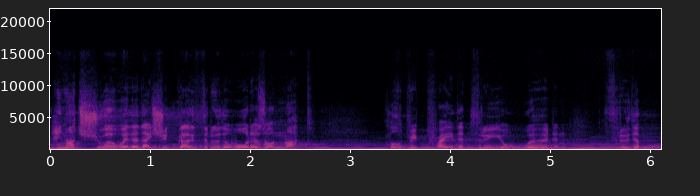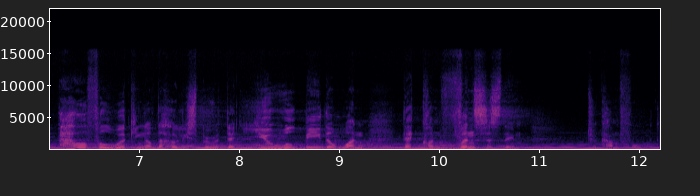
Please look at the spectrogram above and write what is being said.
they're not sure whether they should go through the waters or not. Lord, we pray that through your word and through the powerful working of the Holy Spirit, that you will be the one that convinces them to come forward.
